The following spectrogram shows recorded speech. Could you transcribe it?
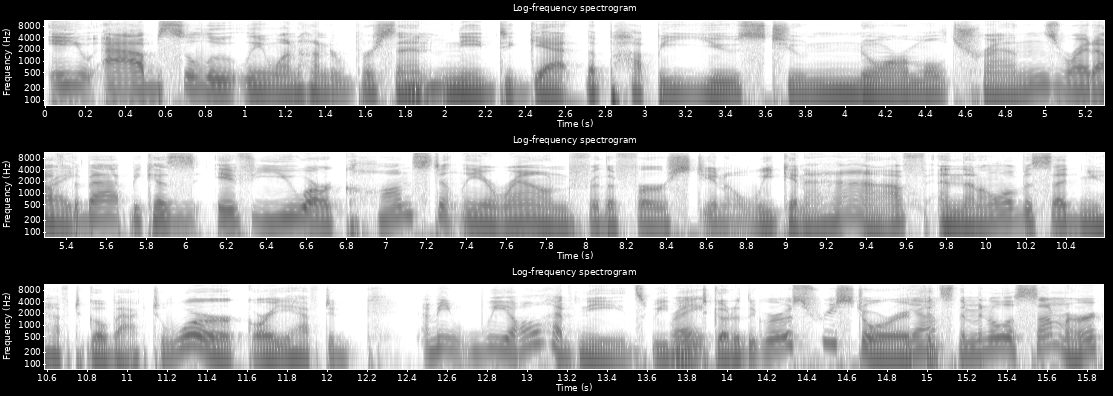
you absolutely 100% Mm-hmm. need to get the puppy used to normal trends right off the bat because if you are constantly around for the first, you know, week and a half and then all of a sudden you have to go back to work or you have to I mean, we all have needs. We need to go to the grocery store. If Yeah. it's the middle of summer,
